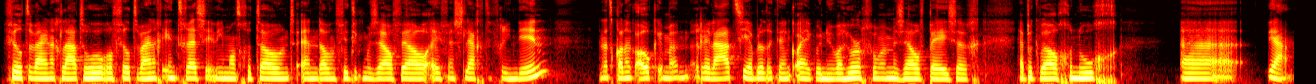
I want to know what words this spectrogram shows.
veel te weinig laten horen... veel te weinig interesse in iemand getoond. En dan vind ik mezelf wel even een slechte vriendin. En dat kan ik ook in mijn relatie hebben. Dat ik denk, oh ja, ik ben nu wel heel erg veel met mezelf bezig. Heb ik wel genoeg, eh, ja,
